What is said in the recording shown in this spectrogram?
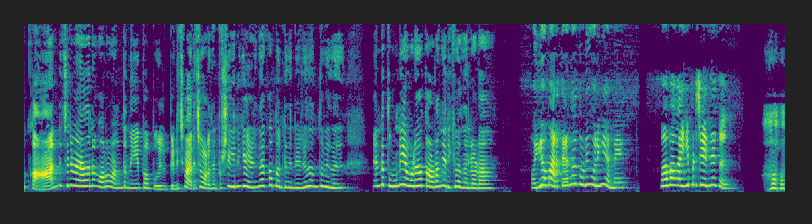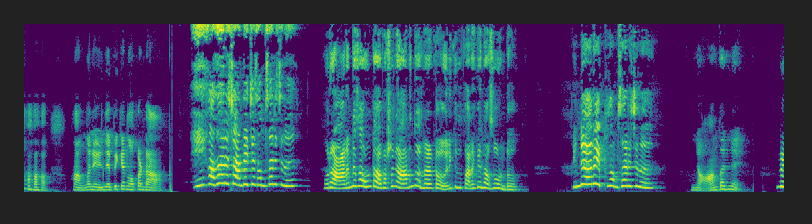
കാലിന് വേദന കുറവുണ്ട്. നീ ഇപ്പൊ പി- പിടിച്ച് വലിച്ചു കളഞ്ഞു. പക്ഷെ എനിക്ക് എഴുന്നേക്കാൻ പറ്റുന്നില്ല. എഴുതെന്തും ഇത്? എന്റെ തുണി എവിടെയോ തടഞ്ഞിരിക്കുവന്നല്ലോടാ. അയ്യോ മരത്തിലെന്നാ തുണി ഒരുങ്ങി അമ്മേ. വാ വാ കയ്യെ പിടിച്ച് എഴുന്നേക്ക്. അങ്ങനെ എഴുന്നേപ്പിക്കാൻ നോക്കണ്ട. ഏ അതാരാ ശാന്തേച്ചി സംസാരിച്ചത്? ഒരു ആണിന്റെ സൗണ്ടാ പക്ഷെ ഞാനൊന്നും അല്ല കേട്ടോ. എനിക്കിത് തലയ്ക്ക് അസുഖമുണ്ടോ? പിന്നെ ആരാ ഇപ്പൊ സംസാരിച്ചത്? ഞാൻ തന്നെ. ദേ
